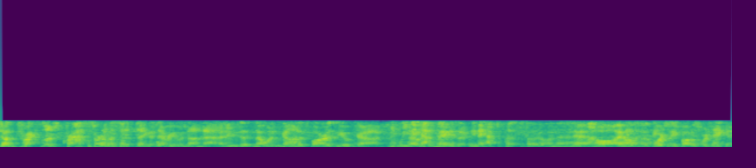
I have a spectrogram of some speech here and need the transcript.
Doug Drexler's craft services thing has never even done that. I mean, no one's gone as far as you've gone. We that may was have amazing. To, we may have to post a photo on the. Yeah. Oh, I hope so. Fortunately, photos were taken,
